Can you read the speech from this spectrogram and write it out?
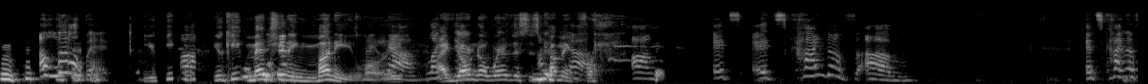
a little bit. You keep you keep mentioning money, Lori. Uh, Yeah, like I don't know where this is coming Yeah. from. um it's it's kind of um it's kind of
